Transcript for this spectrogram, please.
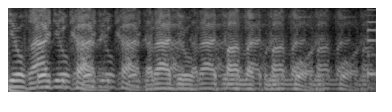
Radio, radio, radio, radio, radio, parla con il cuore.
